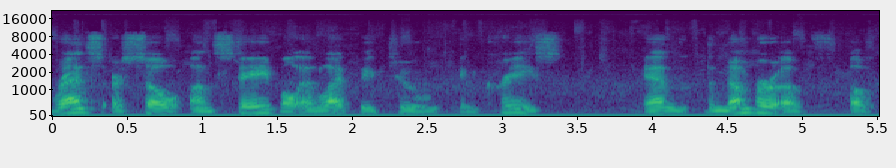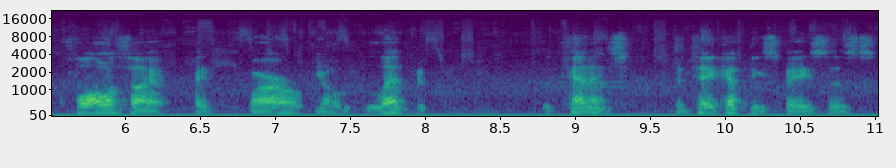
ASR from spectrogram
rents are so unstable and likely to increase, and the number of of qualified bar you know let tenants to take up these spaces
